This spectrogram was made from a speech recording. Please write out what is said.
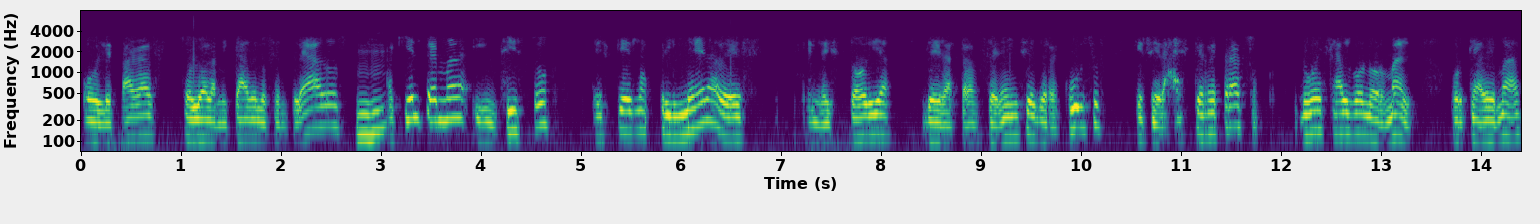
o le pagas solo a la mitad de los empleados? Aquí el tema, insisto, es que es la primera vez en la historia de las transferencias de recursos que se da este retraso. No es algo normal, porque además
